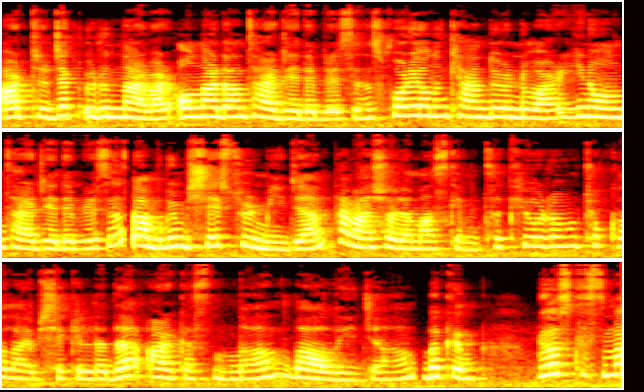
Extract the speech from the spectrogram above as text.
arttıracak ürünler var. Onlardan tercih edebilirsiniz. Foreo'nun kendi ürünü var. Yine onu tercih edebilirsiniz. Ben bugün bir şey sürmeyeceğim. Hemen şöyle maskemi takıyorum. Çok kolay bir şekilde de arkasından bağlayacağım. Bakın Göz kısmı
